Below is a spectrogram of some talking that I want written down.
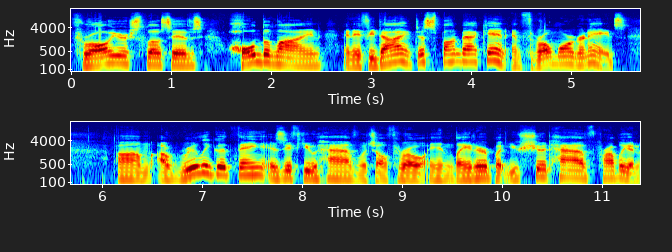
throw all your explosives, hold the line, and if you die, just spawn back in and throw more grenades. Um, a really good thing is if you have, which I'll throw in later, but you should have probably an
